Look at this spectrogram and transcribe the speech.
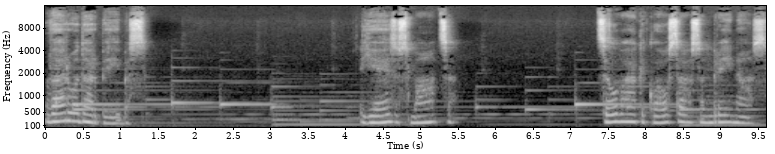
Vēro darbības. Jēzus māca, cilvēki klausās un brīnās.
